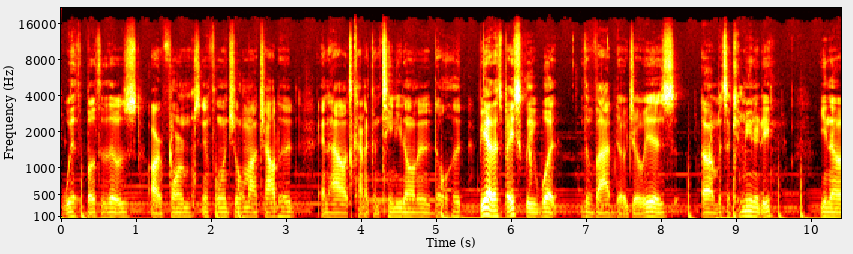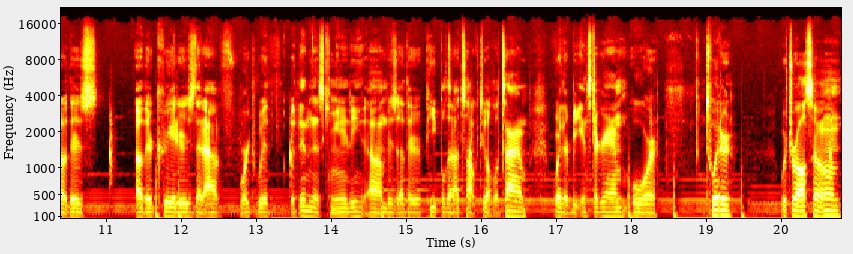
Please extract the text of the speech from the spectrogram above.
with both of those art forms influential in my childhood and how it's kind of continued on in adulthood. But yeah, that's basically what the Vibe Dojo is. Um, it's a community. You know, there's other creators that I've worked with within this community. Um, there's other people that I talk to all the time, whether it be Instagram or Twitter, which we're also on.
